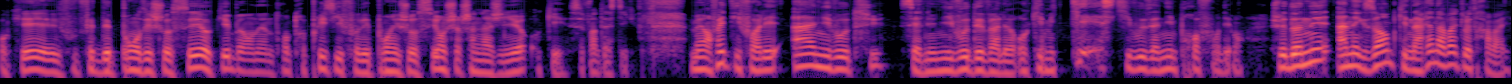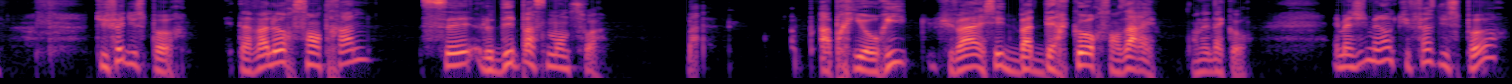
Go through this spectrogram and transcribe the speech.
ok, vous faites des ponts et chaussées, ok, ben on est notre entreprise, il faut des ponts et chaussées, on cherche un ingénieur, ok, c'est fantastique. Mais en fait, il faut aller un niveau au-dessus, c'est le niveau des valeurs. Ok, mais qu'est-ce qui vous anime profondément? Je vais donner un exemple qui n'a rien à voir avec le travail. Tu fais du sport, et ta valeur centrale, c'est le dépassement de soi. Bah, a priori, tu vas essayer de battre des records sans arrêt, on est d'accord. Imagine maintenant que tu fasses du sport,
